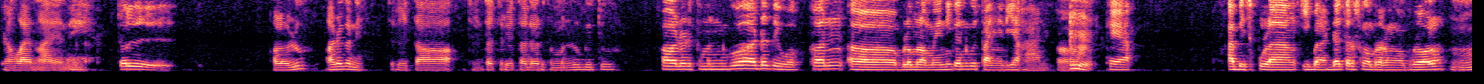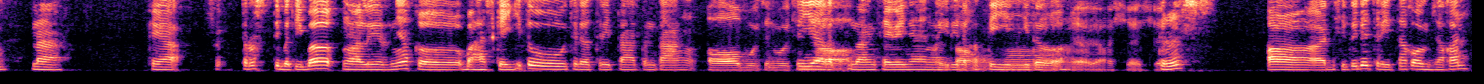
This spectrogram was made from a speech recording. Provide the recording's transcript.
yang lain-lain Eh. betul kalau lu ada gak nih cerita cerita cerita dari temen lu gitu kalau dari temen gue ada tuh kan eh, belum lama ini kan gue tanya dia kan Ah. kayak abis pulang ibadah terus ngobrol-ngobrol Mm. nah kayak terus tiba-tiba ngalirnya ke bahas kayak gitu cerita-cerita tentang oh bucin bucin iya tentang ceweknya yang lagi dideketin gitu loh ya ya terus eh di situ dia cerita kalau misalkan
